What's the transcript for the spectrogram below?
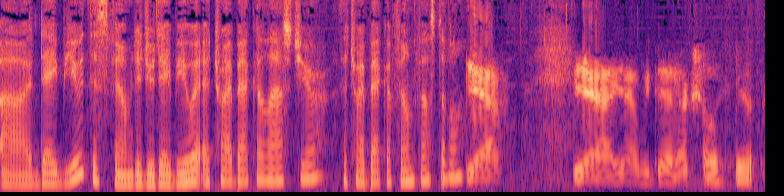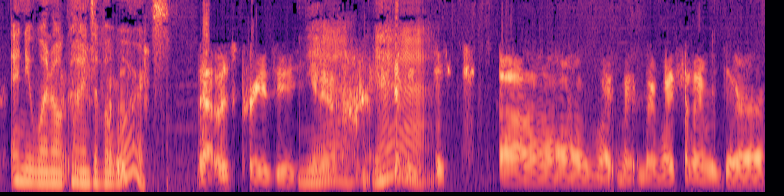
uh, debuted this film. Did you debut it at Tribeca last year, the Tribeca Film Festival? Yeah, Yeah, yeah, we did actually. Yeah. And you won all kinds of awards. That was crazy. You Yeah, know? yeah. was just. Uh, my, my, my wife and I were there.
